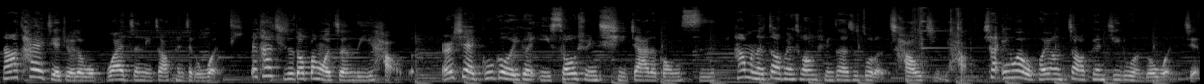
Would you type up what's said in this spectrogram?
然后它也解决了我不爱整理照片这个问题，因为它其实都帮我整理好了。而且 Google 一个以搜寻起家的公司，他们的照片搜寻真的是做的超级好。像因为我会用照片记录很多文件，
